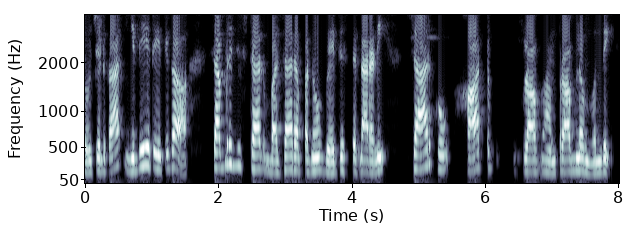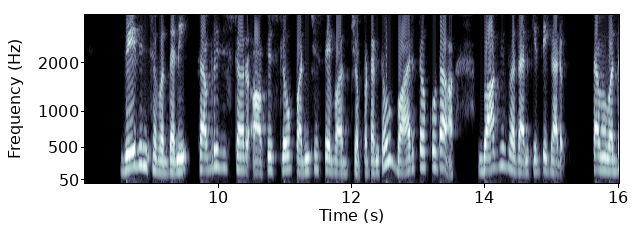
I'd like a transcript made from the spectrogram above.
రోజులుగా ఇదే రీతిగా సబ్ రిజిస్ట్రార్ బజారప్పను వేధిస్తున్నారని సార్కు హార్ట్ ప్రాబ్లం ఉంది. వేధించవద్దని సబ్ రిజిస్ట్రార్ ఆఫీస్లో పనిచేసే వారు చెప్పడంతో వారితో కూడా వాగ్వివాదానికి దిగారు. తమ వద్ద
